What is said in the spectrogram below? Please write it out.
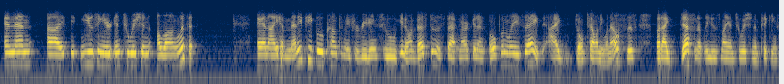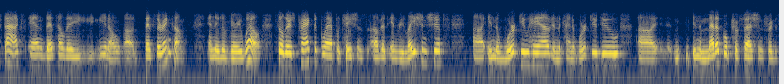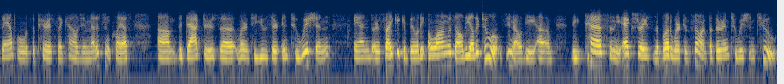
and then uh, using your intuition along with it. And I have many people who come to me for readings who, you know, invest in the stock market and openly say, I don't tell anyone else this, but I definitely use my intuition in picking stocks, and that's how they, you know, uh, that's their income, and they live very well. So there's practical applications of it in relationships, uh, in the work you have, in the kind of work you do. Uh, in the medical profession, for example, with the parapsychology and medicine class, um, the doctors uh, learn to use their intuition and or psychic ability along with all the other tools. You know, the um, the tests and the X-rays and the blood work and so on, but their intuition too.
